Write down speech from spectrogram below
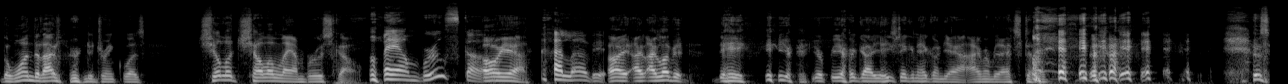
the one that I learned to drink was Chillicella Lambrusco. Lambrusco. Oh, yeah. I love it. I, I, I love it. Hey, your, your PR guy, he's shaking head going, yeah, I remember that stuff. it's,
